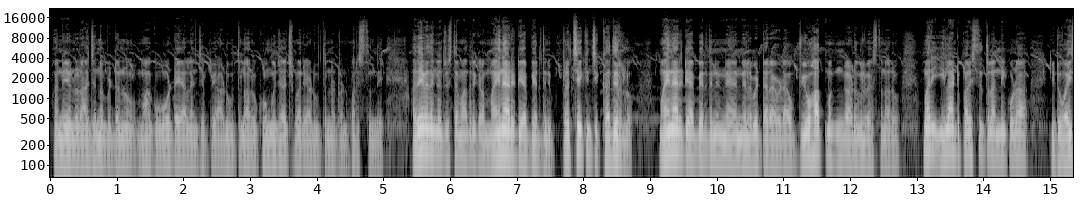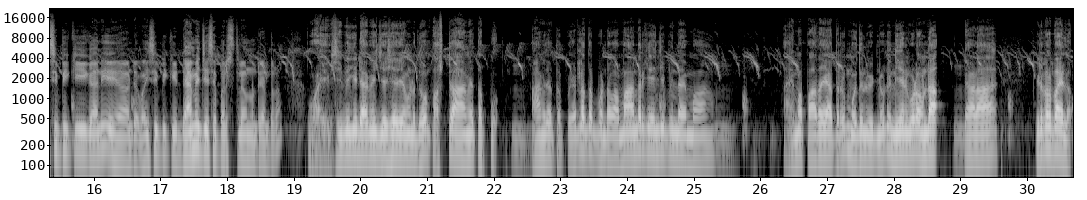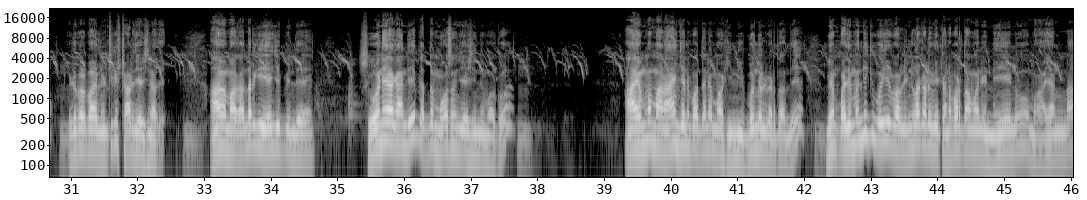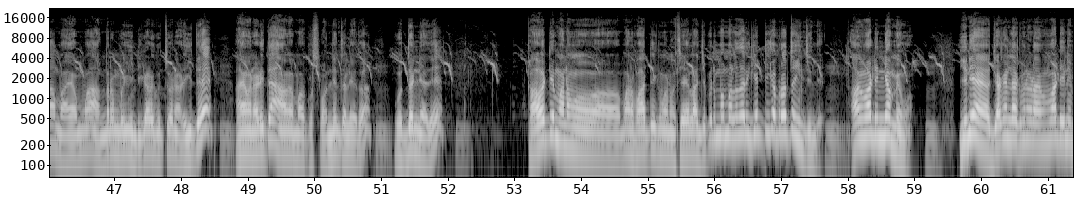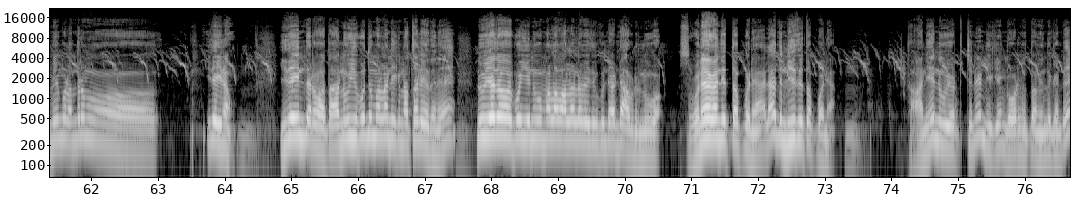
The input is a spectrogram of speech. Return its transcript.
నేను రాజన్న బిడ్డను మాకు ఓటేయాలని చెప్పి అడుగుతున్నారు కొంగు జాచి మరి అడుగుతున్నటువంటి పరిస్థితి ఉంది అదేవిధంగా చూస్తే మాత్రం ఇక్కడ మైనారిటీ అభ్యర్థిని ప్రత్యేకించి కదిర్లో మైనారిటీ అభ్యర్థిని నిలబెట్టారు ఆవిడ వ్యూహాత్మకంగా అడుగులు వేస్తున్నారు. మరి ఇలాంటి పరిస్థితులన్నీ కూడా ఇటు వైసీపీకి కానీ అంటే వైసీపీకి డ్యామేజ్ చేసే పరిస్థితులు ఏమైనా ఉంటాయంటారా వైసీపీకి డ్యామేజ్ చేసేది ఏముండదు ఫస్ట్ ఆమె తప్పు. ఆమెదే తప్పు. ఎట్లా తప్పు అంటావా? మా అందరికీ ఏం చెప్పింది ఆయమ్మ ఆయమ్మ పాదయాత్ర మొదలు పెట్టినప్పుడు నేను కూడా ఉండా. ఏడా? ఇడపలపాయలో. ఇడపలపాయల నుంచి స్టార్ట్ చేసినది. ఆమె మాకు అందరికీ ఏం చెప్పింది? సోనియా గాంధీ పెద్ద మోసం చేసింది మాకు. ఆ అమ్మ మా నాయన చనిపోతేనే మాకు ఇన్ని ఇబ్బందులు పెడుతుంది. మేము. పది మందికి పోయి వాళ్ళ ఇండ్ల కాడ పోయి కనపడతామని నేను మా అన్న మా అమ్మ అందరం పోయి ఇంటికాడ కూర్చొని అడిగితే ఆమెను అడిగితే ఆమె మాకు స్పందించలేదు. వద్దని అది. కాబట్టి మనము మన పార్టీకి మనం చేయాలని చెప్పి మమ్మల్ని అందరికీ గట్టిగా ప్రోత్సహించింది. ఆమె మాట విన్నాం మేము. ఈయన జగన్ లేకపోయినా కూడా మాట విని మేము కూడా అందరం ఇదే వినాం ఇదే అయిన తర్వాత నువ్వు ఈ పొద్దు మళ్ళీ నీకు నచ్చలేదని. నువ్వు ఏదో పోయి నువ్వు మళ్ళీ వాళ్ళలో ఎదుర్కొంటే అంటే అప్పుడు నువ్వు. సోనియా గాంధీ తప్పనే లేకపోతే నీది తప్పనే. కానీ నువ్వు వచ్చినా నీకేం గౌరవిస్తాం. ఎందుకంటే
